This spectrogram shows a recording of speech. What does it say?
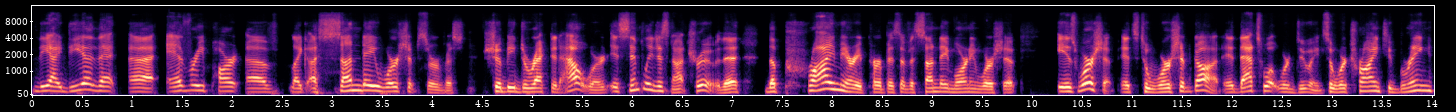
the idea that uh, every part of like a Sunday worship service should be directed outward is simply just not true. The the primary purpose of a Sunday morning worship is worship. It's to worship God. That's what we're doing. So we're trying to bring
